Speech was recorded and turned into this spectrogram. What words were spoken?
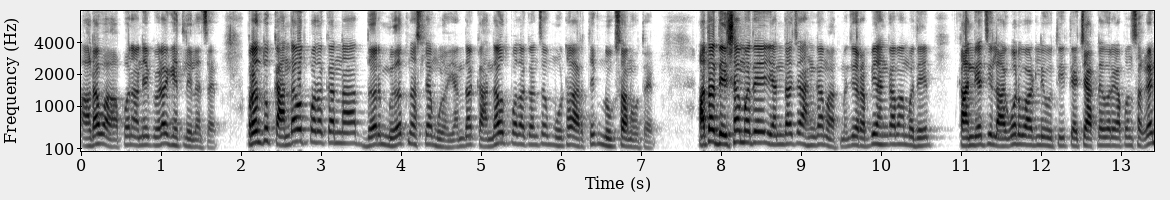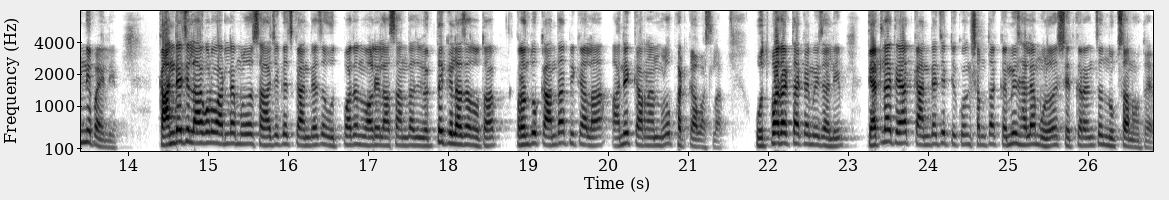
आढावा आपण अनेक वेळा घेतलेलाच आहे. परंतु कांदा उत्पादकांना दर मिळत नसल्यामुळे यंदा कांदा उत्पादकांचं मोठं आर्थिक नुकसान होत आहे. आता देशामध्ये यंदाच्या हंगामात म्हणजे रब्बी हंगामामध्ये कांद्याची लागवड वाढली होती त्याची आकडेवारी आपण सगळ्यांनी पाहिली. कांद्याची लागवड वाढल्यामुळं साहजिकच कांद्याचं उत्पादन वाढेल असा अंदाज व्यक्त केला जात होता परंतु कांदा पिकाला अनेक कारणांमुळे फटका बसला. उत्पादकता कमी झाली. त्यातल्या त्यात कांद्याची टिकवण क्षमता कमी झाल्यामुळं शेतकऱ्यांचं नुकसान होत आहे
